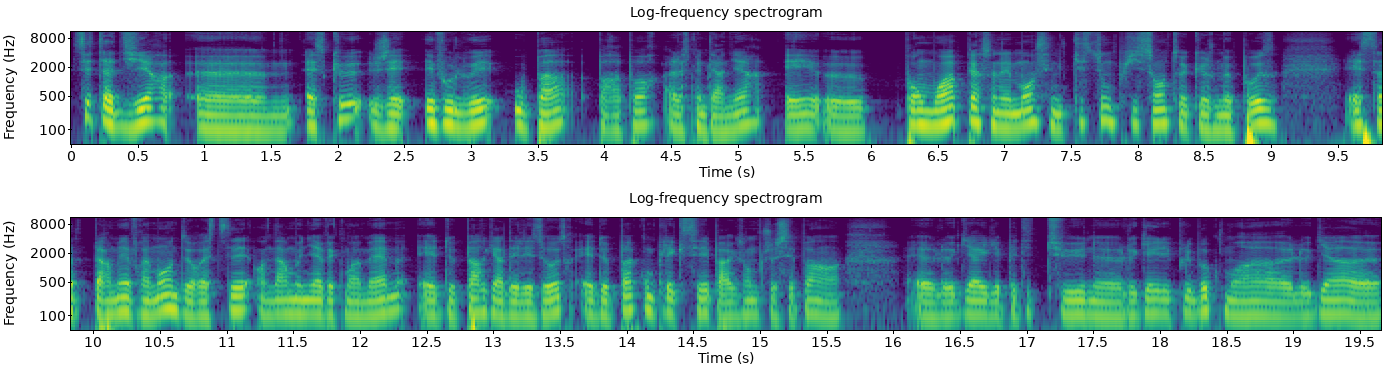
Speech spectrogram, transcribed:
C'est-à-dire, est-ce que j'ai évolué ou pas par rapport à la semaine dernière et pour moi, personnellement, c'est une question puissante que je me pose et ça me permet vraiment de rester en harmonie avec moi-même et de pas regarder les autres et de pas complexer. Par exemple, je sais pas, hein, euh, le gars il est petite thune, euh, le gars il est plus beau que moi, euh, le gars,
